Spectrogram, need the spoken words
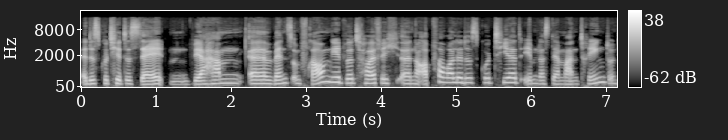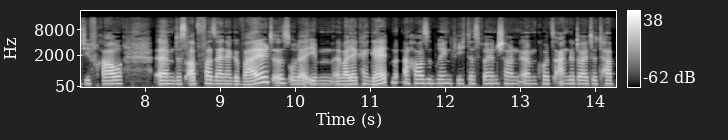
äh, diskutiert es selten. Wir haben, äh, wenn es um Frauen geht, wird häufig äh, eine Opferrolle diskutiert, eben dass der Mann trinkt und die Frau ähm, das Opfer seiner Gewalt ist oder eben, äh, weil er kein Geld mit nach Hause bringt, wie ich das vorhin schon ähm, kurz angedeutet habe.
